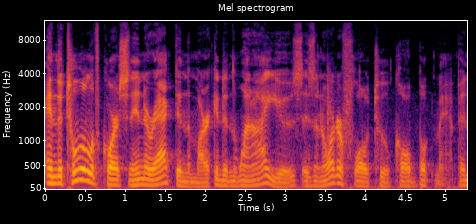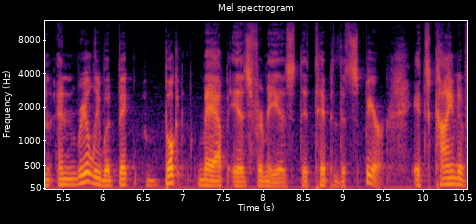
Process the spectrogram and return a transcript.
And the tool, of course, to interact in the market, and the one I use, is an order flow tool called Bookmap. And, and really what Big, Bookmap is for me is the tip of the spear. It's kind of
